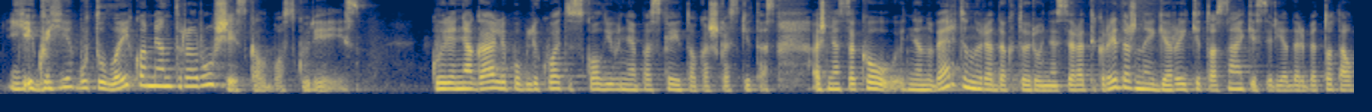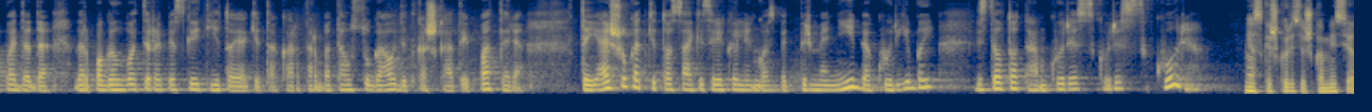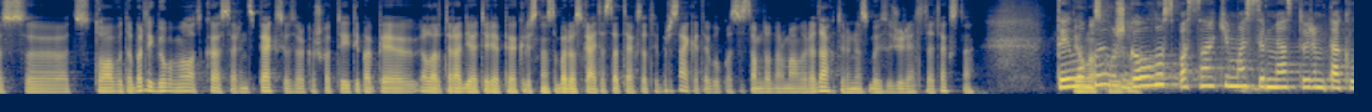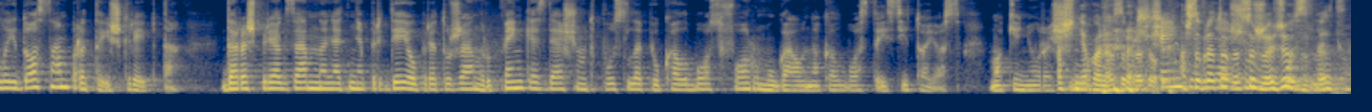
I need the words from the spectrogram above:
jeigu jie būtų laikomi antrarūšiais kalbos kuriejais kurie negali publikuotis, kol jų nepaskaito kažkas kitas. Aš nesakau, nenuvertinu redaktorių, nes yra tikrai dažnai gerai kitos akis ir jie dar be to tau padeda dar pagalvoti ir apie skaitytoją kitą kartą, arba tau sugaudyti kažką tai patarė. Tai aišku, kad kitos akis reikalingos, bet pirmenybė kūrybai vis dėlto tam, kuris, kuris kūrė. Nes kažkuris iš komisijos e, atstovų, dabar tik bijau pameluoti, kas, ar inspekcijos, ar kažko tai taip apie LRT radijo tyrė apie Kristinos Sabaliauskaitės tą tekstą, taip ir sakėte, jeigu pasisamdo normalų redaktorių, nes baisu žiūrėti tą tekstą. Tai labai užgaulus pasakymas ir mes turim tą klaidos sampratą iškreiptą. Dar aš prie egzamino net nepridėjau prie tų žanrų. 50 puslapių kalbos formų gauna kalbos taisytojos mokinių rašymų. Aš nieko nesupratau. Aš supratau visus žodžius, bet.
